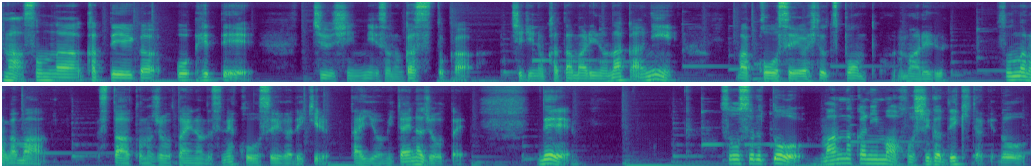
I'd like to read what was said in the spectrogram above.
まあそんな過程がを経て中心にそのガスとか塵の塊の中に、まあ、構成が一つポンと生まれる。そんなのがまあスタートの状態なんですね。構成ができる太陽みたいな状態。で、そうすると真ん中にまあ星ができたけど、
